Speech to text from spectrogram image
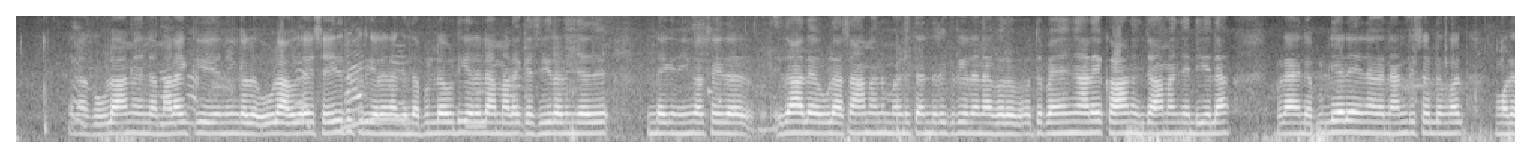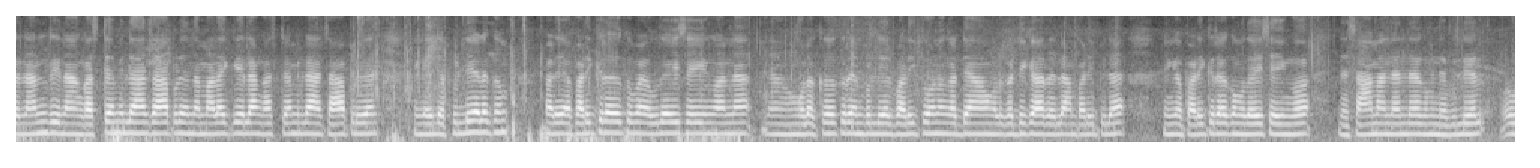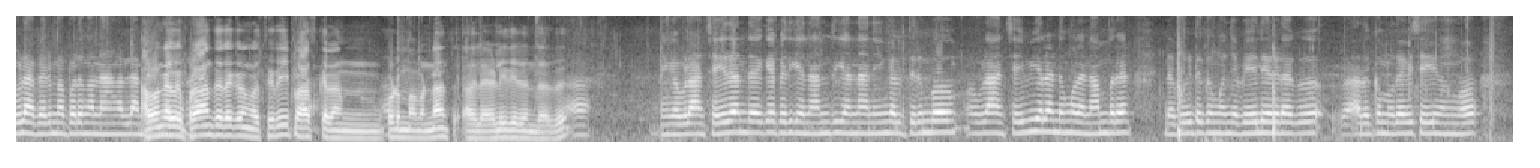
எனக்கு உழாமல் இந்த மலைக்கு நீங்கள் உழா உதவி செய்திருக்கிறீர்கள். எனக்கு இந்த பிள்ளை குட்டிகள் எல்லாம் மலைக்கு சீரழிஞ்சது. இன்றைக்கு நீங்கள் செய்த இதால் இவ்வளோ சாமானும் பண்ணி தந்திருக்கிறீர்கள் எனக்கு ஒரு பத்து பதினஞ்சு நாளே காணும் சாமான் சண்டியெல்லாம். இவ்வளோ இந்த பிள்ளைகளை எனக்கு நன்றி சொல்லுங்கள். உங்களுக்கு நன்றி. நான் கஷ்டமில்லாம சாப்பிடுவேன். இந்த மலைக்கு எல்லாம் கஷ்டமில்லாம சாப்பிடுவேன். நீங்கள் இந்த பிள்ளைகளுக்கும் பழைய படிக்கிறதுக்கு உதவி செய்யுங்கன்னு நான் உங்களை கேட்குறேன். பிள்ளைகள் படிக்கணும் கட்டாயம் அவங்களுக்கு கட்டிக்காரர் எல்லாம் படிப்பில். நீங்கள் படிக்கிறதுக்கும் உதவி செய்யுங்க. இந்த சாமான் தந்ததுக்கும் இந்த பிள்ளைகள் எவ்வளோ பெருமைப்படுங்க. நாங்கள்லாம் அவங்களுக்கு பிரான்ஸ் இருக்கிறவங்க ஸ்ரீ பாஸ்கரன் குடும்பம் தான் அதில் எழுதியிருந்தது. நீங்கள் இவ்வளோ செய்ததுக்கே பெரிய நன்றி அண்ணா. நீங்கள் திரும்பவும் இவ்வளோ செவியலன்னு உங்களை நம்புகிறேன். இந்த வீட்டுக்கும் கொஞ்சம் வேலையிடக்கு அதுக்கும் உதவி செய்யுங்க.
